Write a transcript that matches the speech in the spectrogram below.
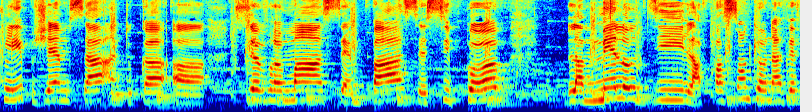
clip, j'aime ça. En tout cas, euh, c'est vraiment sympa, c'est superbe la mélodie, la façon qu'on avait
